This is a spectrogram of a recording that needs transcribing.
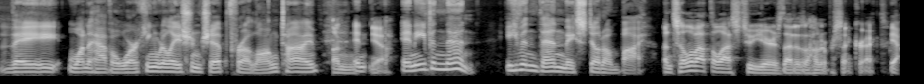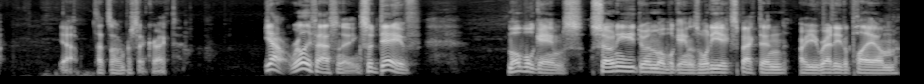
they want to have a working relationship for a long time. And- yeah, And even then, even then, they still don't buy. until about the last two years, that is 100% correct. Yeah. Yeah, that's 100% correct. Yeah, really fascinating. So, Dave, mobile games, Sony doing mobile games, what are you expecting? Are you ready to play them?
